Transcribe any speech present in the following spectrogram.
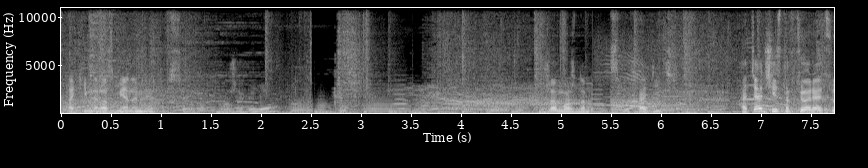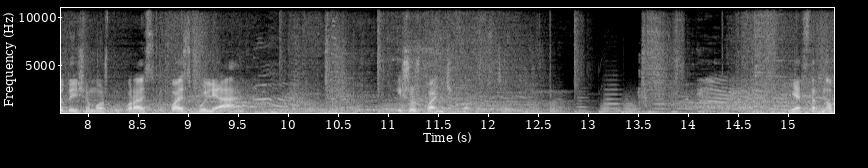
С такими разменами это все уже ГГ. Уже можно выходить. Хотя чисто в теории отсюда еще может упасть, упасть гуля и шушпанчик, допустим. Я все равно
